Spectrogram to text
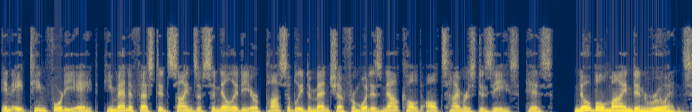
In 1848, he manifested signs of senility or possibly dementia from what is now called Alzheimer's disease, his "'noble mind in ruins'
